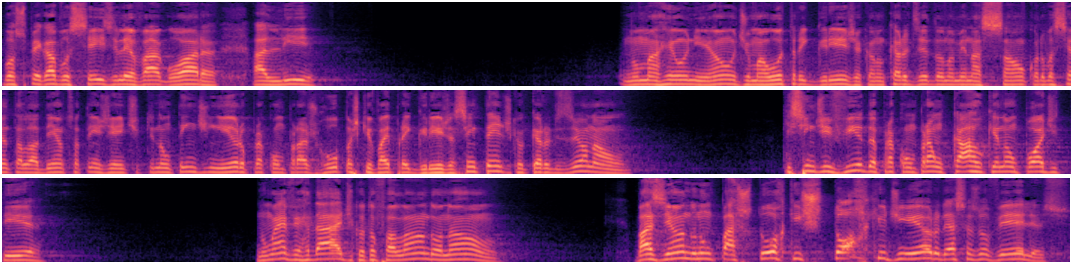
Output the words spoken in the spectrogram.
Posso pegar vocês e levar agora ali, numa reunião de uma outra igreja, que eu não quero dizer denominação. Quando você entra lá dentro, só tem gente que não tem dinheiro para comprar as roupas que vai para a igreja. Você entende o que eu quero dizer ou não? que se endivida para comprar um carro que não pode ter. Não é verdade que eu estou falando ou não? Baseando num pastor que extorque o dinheiro dessas ovelhas,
